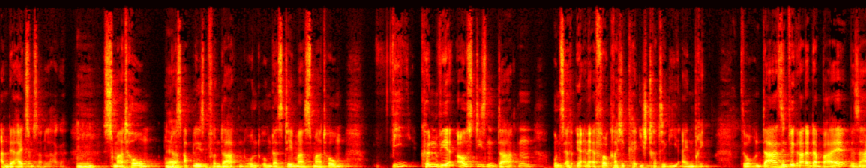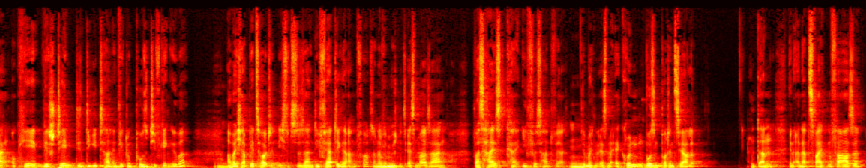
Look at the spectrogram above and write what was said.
an der Heizungsanlage. Mhm. Smart Home und ja. das Ablesen von Daten rund um das Thema Smart Home. Wie können wir aus diesen Daten uns in eine erfolgreiche KI-Strategie einbringen? So, und da sind wir gerade dabei, wir sagen, okay, wir stehen den digitalen Entwicklungen positiv gegenüber, mhm. aber ich habe jetzt heute nicht sozusagen die fertige Antwort, sondern mhm. wir möchten jetzt erstmal sagen, was heißt KI fürs Handwerk? Mhm. Wir möchten erstmal ergründen, wo sind Potenziale? Und dann in einer zweiten Phase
